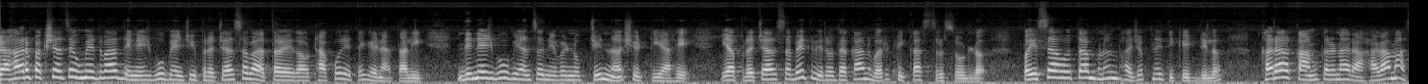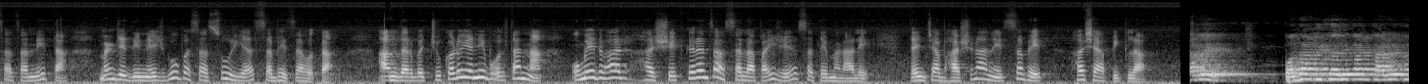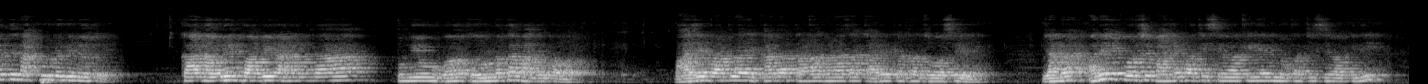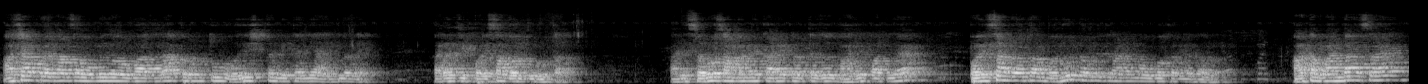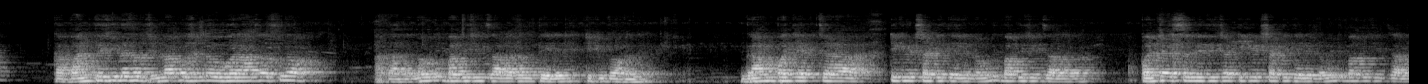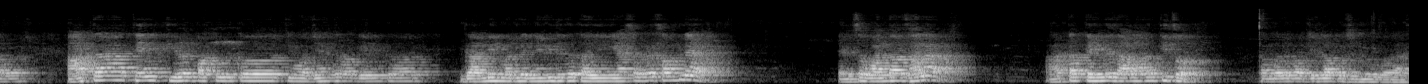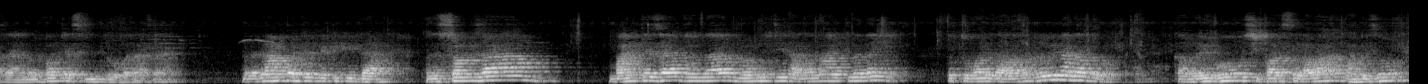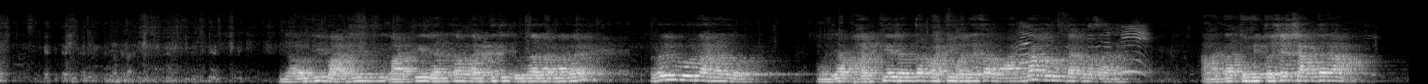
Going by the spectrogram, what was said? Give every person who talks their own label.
Speaker 1: प्रहार पक्षाचे उमेदवार दिनेश बुब यांची प्रचारसभा तळेगाव ठाकूर येथे घेण्यात आली. दिनेश बुब यांचं निवडणूक चिन्ह शिट्टी आहे. या प्रचार सभेत विरोधकांवर टीकास्त्र सोडलं. पैसा होता म्हणून भाजपने तिकीट दिलं. खरा काम करणारा हाडामासाचा नेता म्हणजे दिनेश बुब असा सूर या सभेचा होता. आमदार बच्चू कडू यांनी बोलताना उमेदवार हा शेतकऱ्यांचा असायला पाहिजे असं ते म्हणाले. त्यांच्या भाषणाने सभेत हशा पिकला.
Speaker 2: पदाधिकारी कार्यकर्ते नागपूरला गेले होते. का नवनीत बाबी राणांना तुम्ही उभं करू नका भाजपावर? भाजपातला एखादा तळागळाचा कार्यकर्ता जो असेल ज्यानं अनेक वर्ष भाजपाची सेवा केली आणि लोकांची सेवा केली अशा प्रकारचा उमेदवार उभा करा परंतु वरिष्ठ नेत्यांनी ऐकलं नाही. कारण की पैसा भरपूर होता. आणि सर्वसामान्य कार्यकर्त्याचा भाजपातल्या पैसा नव्हता म्हणून नवनीत राणांना उभं करण्यात आलं. आता वांदा असा आहे का बांतेजीला जर जिल्हा परिषदला उभं राहायचं असलं आता आता नवनीत बाबीजी जागा तेले तिकीट वाढवले. ग्रामपंचायतच्या तिकीटसाठी तेले नवनीत बाबूजी जागा पंचायत समितीच्या तिकीटसाठी तेले नवनीत बाबूजी जागा आता ते किरण पातुरकर किंवा जयंतराव देवकर ग्रामीण मधले निवेदिता ताई या सगळ्या संपल्या. त्यांचा वांदा झाला. आता पहिले जागा पण तिथं. तर मला बा जिल्हा परिषद उभं राहायचं आहे मला पंचायत समिती उभं राहायचं आहे. मला ग्रामपंचायतले तिकीट द्या. समजा मानते साहेब समजा नवनीतजी राणांना ऐकलं नाही तर तुम्हाला जावा रवी रवी राणाजो का रवी भाऊ शिफारस लावा भाभीजो यावरती भारतीय भारतीय जनता पार्टीची दुरा जाणार आहे रवी भाऊ राणाजो म्हणजे भारतीय जनता पार्टी म्हणण्याचा वांदा करून टाकला सारा आता तुम्ही तसेच शांत राहा.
